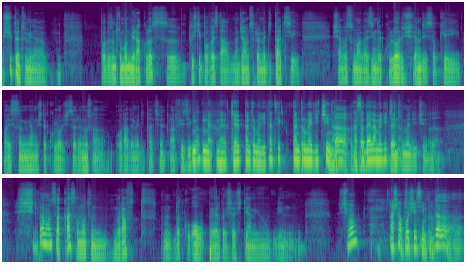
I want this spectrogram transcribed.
Și pentru mine a părut într-un mod miraculos. Tu știi povestea, mergeam spre meditații și am văzut un magazin de culori și am zis, ok, hai să-mi iau niște culori și să renunț la ora de meditație, la fizică. Me- merge pentru meditații, pentru medicină, Da, da, ca pentru- să dai la medicină. Pentru medicină, da. Și după aia m-am dus acasă, am luat un raft, am dat cu ou pe el, că așa știam eu din... Și m-am... Așa, pur și simplu. Da, da, da, da.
